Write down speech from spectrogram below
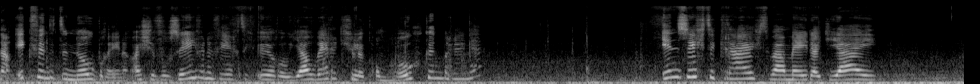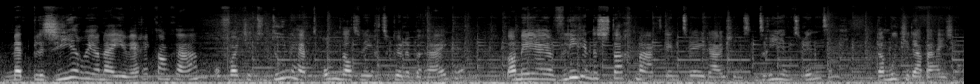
Nou, ik vind het een no-brainer. Als je voor 47 euro jouw werkgeluk omhoog kunt brengen, inzichten krijgt waarmee dat jij met plezier weer naar je werk kan gaan, of wat je te doen hebt om dat weer te kunnen bereiken, waarmee jij een vliegende start maakt in 2023, dan moet je daarbij zijn.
